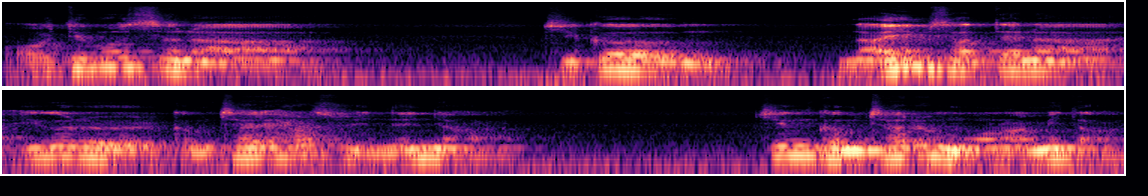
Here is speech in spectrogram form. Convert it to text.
옵티머스나 지금 나임 사태나 이거를 검찰이 할 수 있느냐? 지금 검찰은 못합니다.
